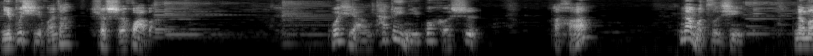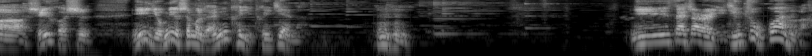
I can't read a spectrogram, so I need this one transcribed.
你不喜欢她，说实话吧。我想他对你不合适，啊哈，那么自信，那么谁合适？你有没有什么人可以推荐呢？嗯哼，你在这儿已经住惯了。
